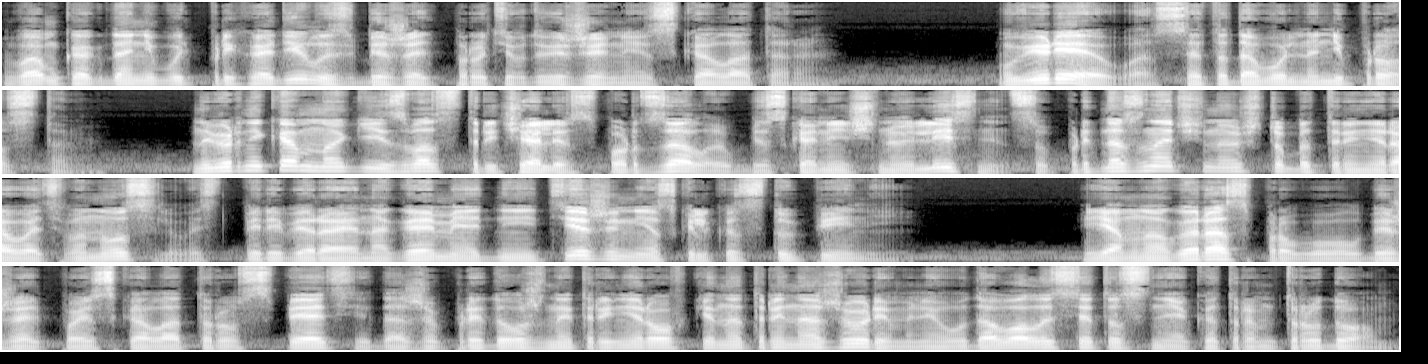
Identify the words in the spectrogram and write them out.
Вам когда-нибудь приходилось бежать против движения эскалатора? Уверяю вас, это довольно непросто. Наверняка многие из вас встречали в спортзалах бесконечную лестницу, предназначенную, чтобы тренировать выносливость, перебирая ногами одни и те же несколько ступеней. Я много раз пробовал бежать по эскалатору вспять, и даже при должной тренировке на тренажере мне удавалось это с некоторым трудом.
